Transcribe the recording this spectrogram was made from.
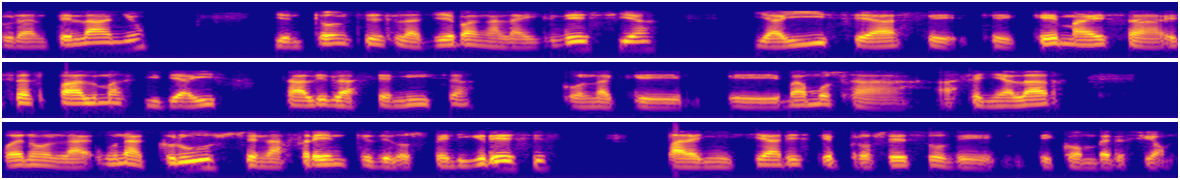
durante el año y entonces las llevan a la iglesia y ahí se hace, se quema esa, esas palmas y de ahí sale la ceniza con la que eh, vamos a, señalar, bueno, la, una cruz en la frente de los feligreses para iniciar este proceso de, conversión.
